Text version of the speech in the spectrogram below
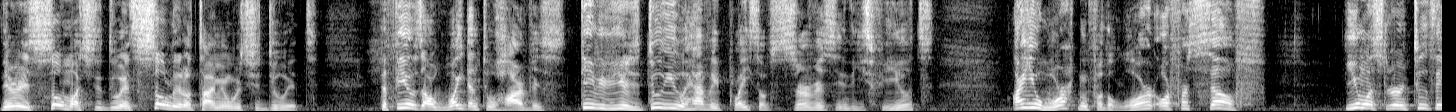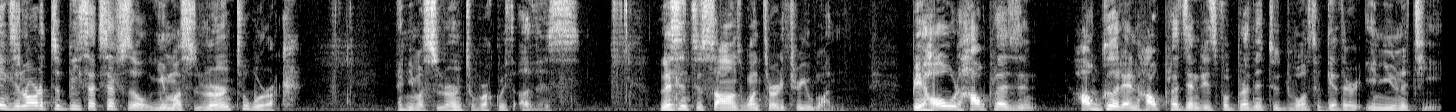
There is so much to do and so little time in which to do it. The fields are white unto harvest. TV viewers, do you have a place of service in these fields? Are you working for the Lord or for self? You must learn two things in order to be successful. You must learn to work, and you must learn to work with others. Listen to Psalms 133 1. Behold, how pleasant, how good, and how pleasant it is for brethren to dwell together in unity.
